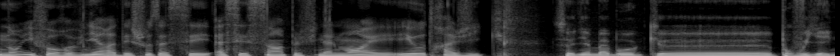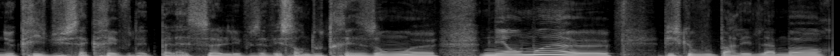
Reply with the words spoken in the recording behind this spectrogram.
Non, il faut revenir à des choses assez, assez simples, finalement, et, et au tragique. Sonia Mabrouk, euh, pour vous, il y a une crise du sacré, vous n'êtes pas la seule et vous avez sans doute raison. Euh, néanmoins, euh, puisque vous parlez de la mort,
